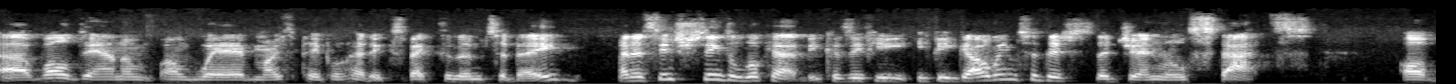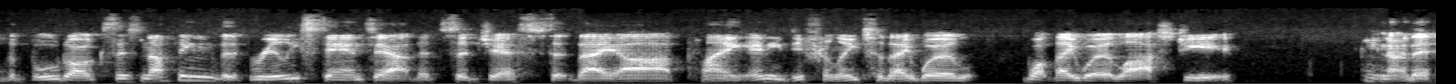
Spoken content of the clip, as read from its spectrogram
uh, well down on, on, where most people had expected them to be. And it's interesting to look at because if you if you go into this the general stats of the Bulldogs, there's nothing that really stands out that suggests that they are playing any differently to they were what they were last year. You know, they're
